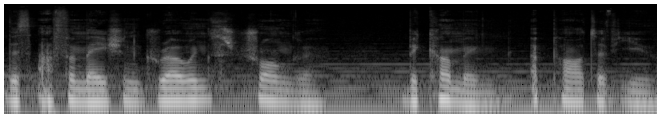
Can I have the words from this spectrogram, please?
this affirmation growing stronger, becoming a part of you.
